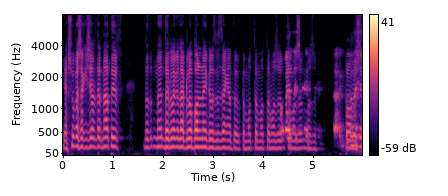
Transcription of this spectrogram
jak szukasz jakichś alternatyw do, na, na, globalnego rozwiązania, to, to, to, to, może, to może, może tak, pomysł.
